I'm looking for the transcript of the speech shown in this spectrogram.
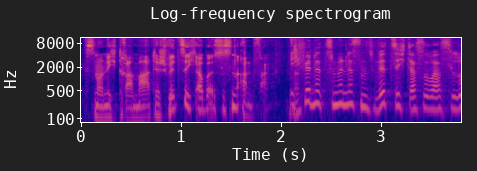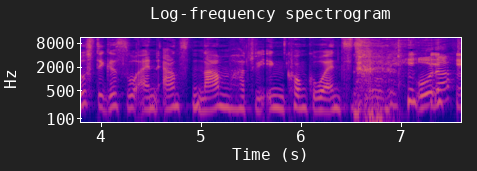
Das ist noch nicht dramatisch witzig, aber es ist ein Anfang. Ne? Ich finde zumindest witzig, dass sowas Lustiges so einen ernsten Namen hat wie Inkonkurrenztheorie. Oder?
